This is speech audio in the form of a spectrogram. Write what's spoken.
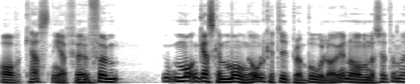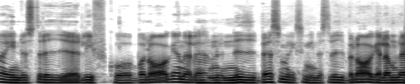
avkastningar för, för må, ganska många olika typer av bolag. Om du har sett de här industri Lifco-bolagen eller nu Nibe som är liksom industribolag eller om det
